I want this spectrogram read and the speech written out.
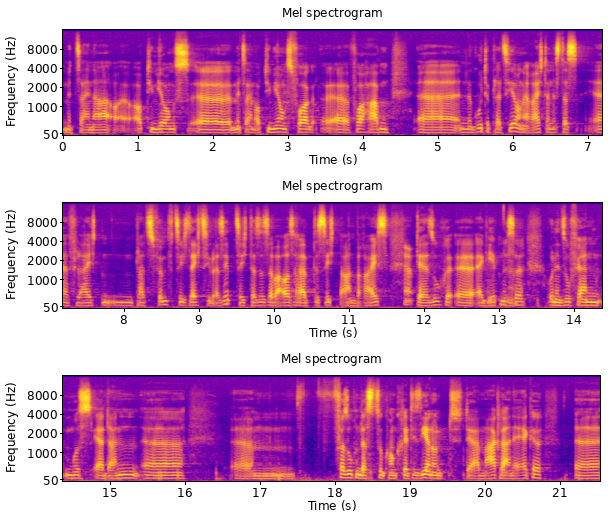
mit, seiner Optimierungs, äh, mit seinem Optimierungsvorhaben äh, äh, eine gute Platzierung erreicht, dann ist das vielleicht ein Platz 50, 60 oder 70. Das ist aber außerhalb des sichtbaren Bereichs ja. der Suchergebnisse. Ja. Und insofern muss er dann ähm, versuchen, das zu konkretisieren. Und der Makler an der Ecke, äh,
